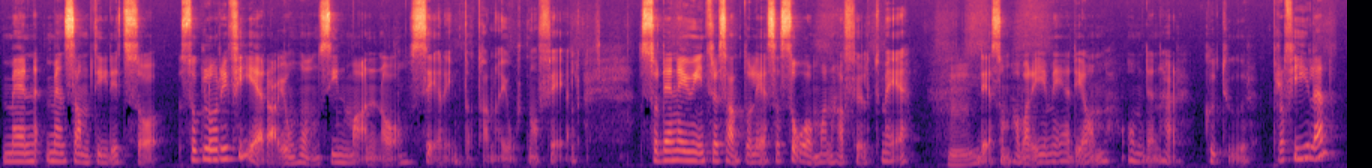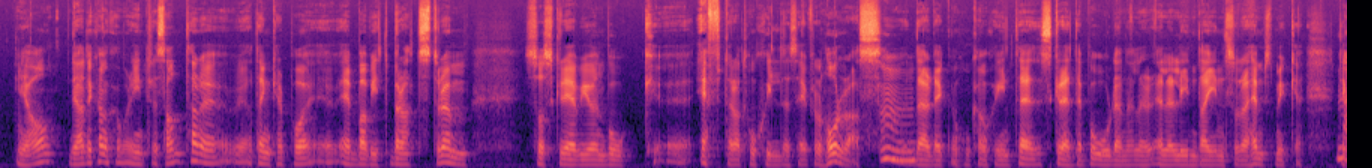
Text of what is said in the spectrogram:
Men, men samtidigt så, så glorifierar ju hon sin man och ser inte att han har gjort något fel. Så den är ju intressant att läsa så om man har följt med mm. det som har varit i media om, om den här kulturprofilen. Ja, det hade kanske varit intressantare. Jag tänker på Ebba Witt-Brattström så skrev ju en bok eh, efter att hon skilde sig från Horace. Mm. Där det, hon kanske inte skrädde på orden eller, eller linda in så där hemskt mycket. Det,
